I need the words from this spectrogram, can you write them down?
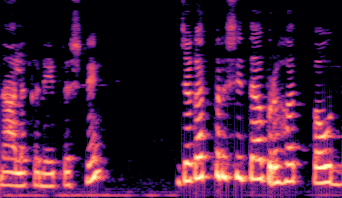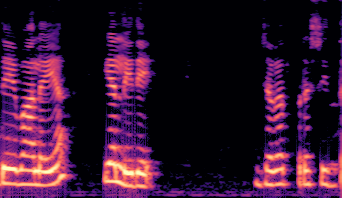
ನಾಲ್ಕನೇ ಪ್ರಶ್ನೆ. ಜಗತ್ಪ್ರಸಿದ್ಧ ಬೃಹತ್ ಬೌದ್ಧ ದೇವಾಲಯ ಎಲ್ಲಿದೆ? ಜಗತ್ಪ್ರಸಿದ್ಧ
